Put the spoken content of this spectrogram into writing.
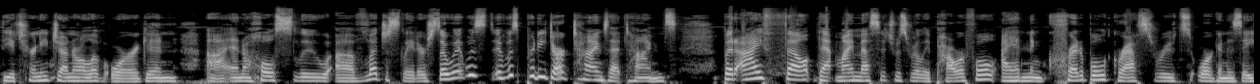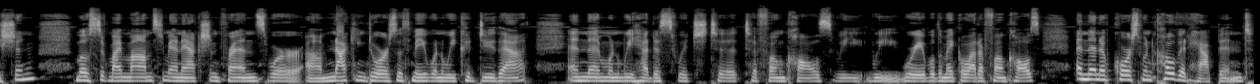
the Attorney General of Oregon, uh, and a whole slew of legislators. So it was, it was pretty dark times at times. But I felt that my message was really powerful. I had an incredible grassroots organization. Most of my Moms Demand Action friends were um, knocking doors with me when we could do that. And then when when we had to switch to, to phone calls, we, we were able to make a lot of phone calls. And then, of course, when COVID happened,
